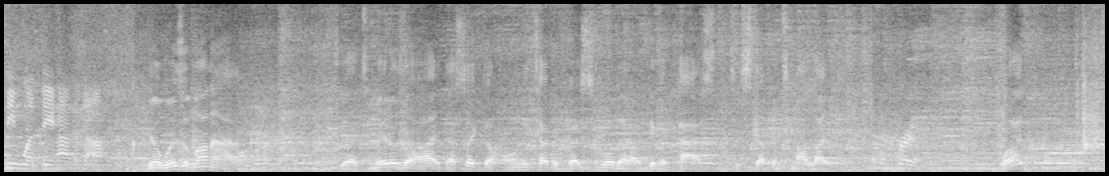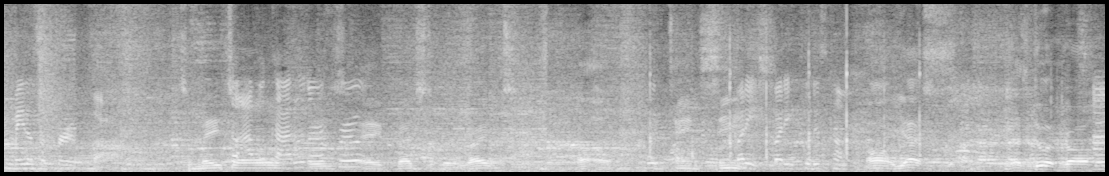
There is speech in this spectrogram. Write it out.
see what they have to offer. Yo, where's Alana at? Yeah, tomatoes are alright. That's like the only type of vegetable that I'll give a pass to step into my life. Fruit. What? Tomatoes are fruit. Nah. Tomatoes So avocados are a fruit? a vegetable, right? Uh-oh. Contains seeds. Buddy, buddy, food is coming. Oh, yes. Let's do it, bro. Yeah,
